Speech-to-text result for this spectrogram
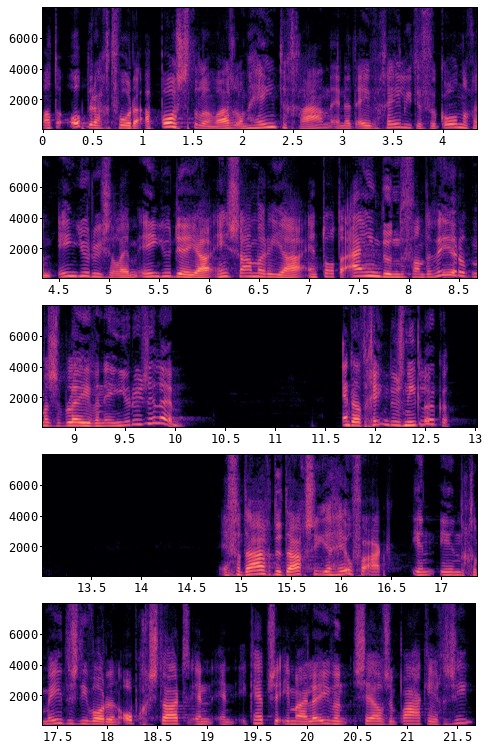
Want de opdracht voor de apostelen was om heen te gaan en het evangelie te verkondigen in Jeruzalem, in Judea, in Samaria en tot de einden van de wereld. Maar ze bleven in Jeruzalem. En dat ging dus niet lukken. En vandaag de dag zie je heel vaak in, in gemeentes die worden opgestart. En, en ik heb ze in mijn leven zelfs een paar keer gezien.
